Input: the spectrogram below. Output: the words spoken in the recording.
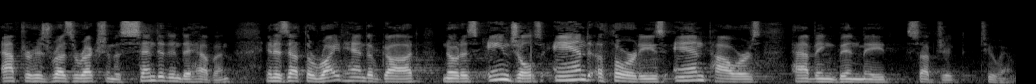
after his resurrection, ascended into heaven and is at the right hand of God. Notice angels and authorities and powers having been made subject to him.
